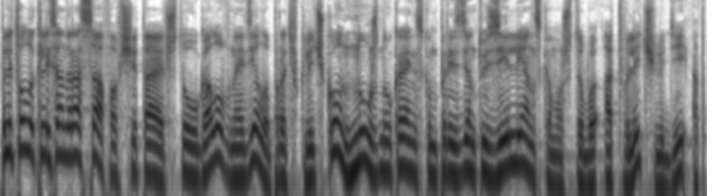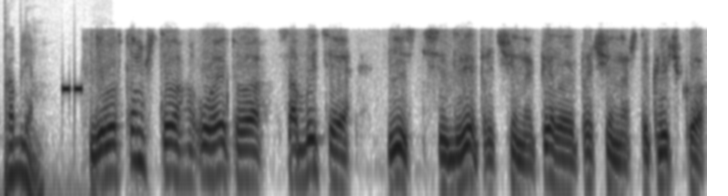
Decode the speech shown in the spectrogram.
Политолог Александр Асафов считает, что уголовное дело против Кличко нужно украинскому президенту Зеленскому, чтобы отвлечь людей от проблем? Дело в том, что у этого события есть две причины. Первая причина, что Кличко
